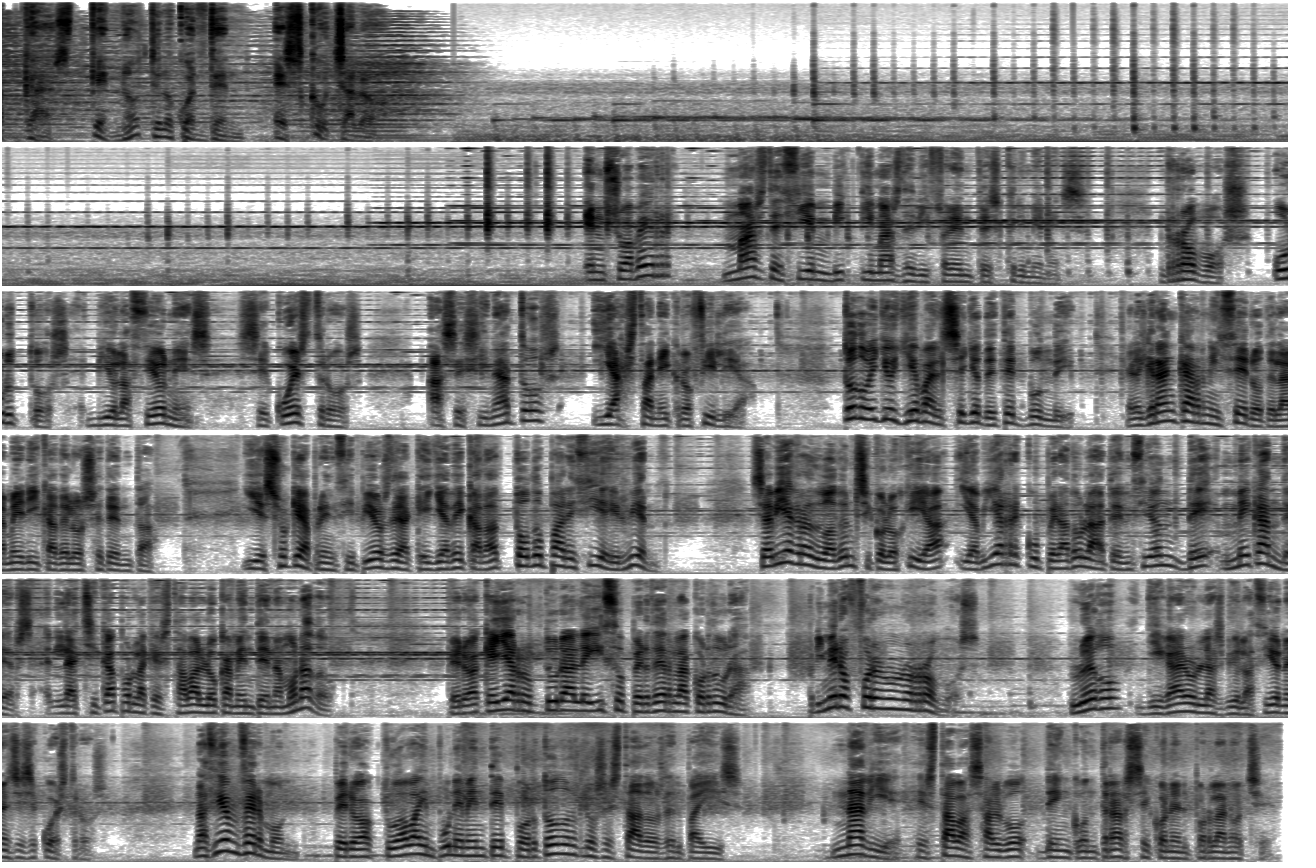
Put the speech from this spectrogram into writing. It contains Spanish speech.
Upcast, que no te lo cuenten. Escúchalo. En su haber, más de 100 víctimas de diferentes crímenes. Robos, hurtos, violaciones, secuestros, asesinatos y hasta necrofilia. Todo ello lleva el sello de Ted Bundy, el gran carnicero de la América de los 70. Y eso que a principios de aquella década todo parecía ir bien. Se había graduado en psicología y había recuperado la atención de Meg Anders, la chica por la que estaba locamente enamorado. Pero aquella ruptura le hizo perder la cordura. Primero fueron unos robos, luego llegaron las violaciones y secuestros. Nació en Vermont, pero actuaba impunemente por todos los estados del país. Nadie estaba a salvo de encontrarse con él por la noche.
